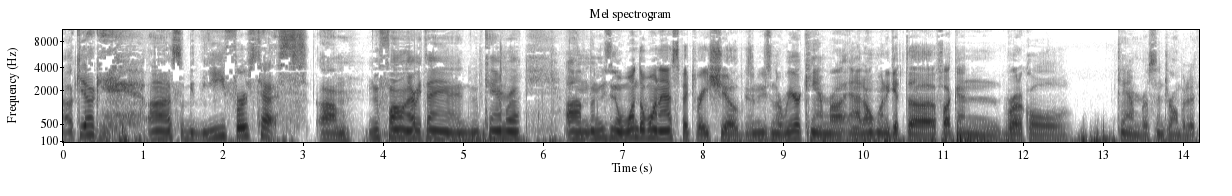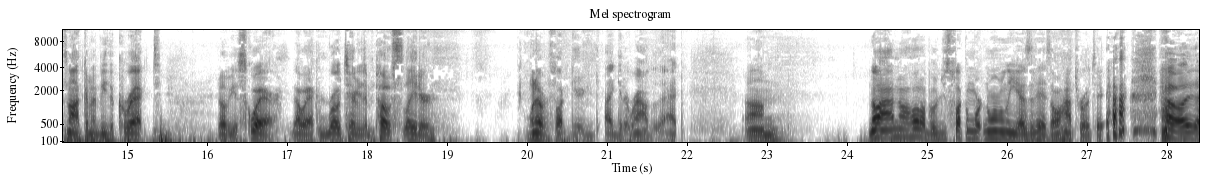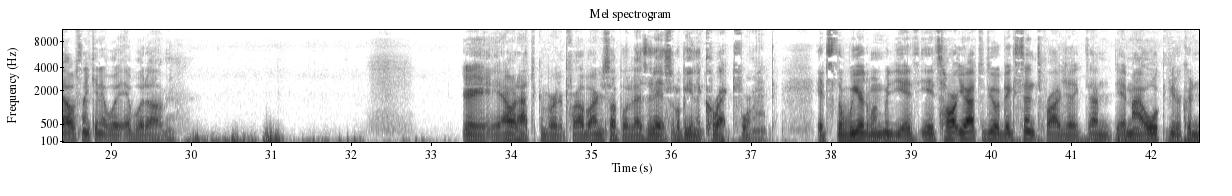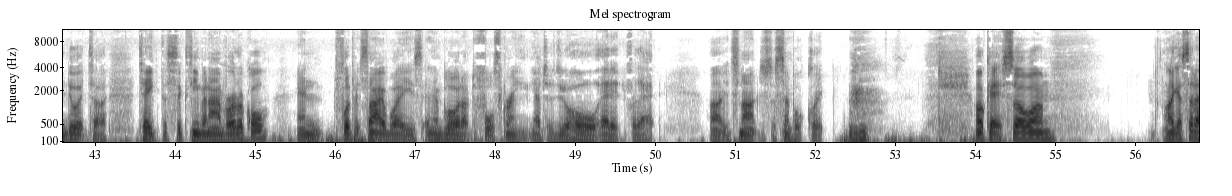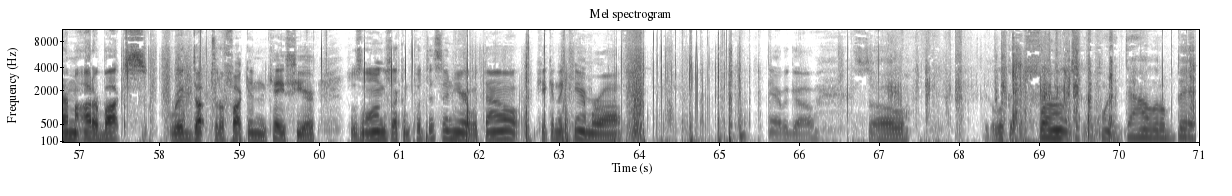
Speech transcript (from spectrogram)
Okay, okay. Uh, this will be the first test. Um, new phone, everything, new camera. Um, I'm using a one-to-one -one aspect ratio because I'm using the rear camera and I don't want to get the fucking vertical camera syndrome, but it's not going to be the correct. It'll be a square. That way I can rotate it and post later. Whenever the fuck I get around to that. Um, no, I, no, hold up. It'll just fucking work normally as it is. I don't have to rotate. I, I was thinking it would, it would, um, I would have to convert it probably. I just upload it as it is. It'll be in the correct format. It's the weird one. It's, it's hard. You have to do a big sense project. Um, my old computer couldn't do it to take the 16 by 9 vertical and flip it sideways and then blow it up to full screen. You have to do a whole edit for that. Uh, it's not just a simple click. Okay, so, um, like I said, I have my OtterBox rigged up to the fucking case here. So as long as I can put this in here without kicking the camera off. There we go. So, take a look at the front. Just point it down a little bit.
